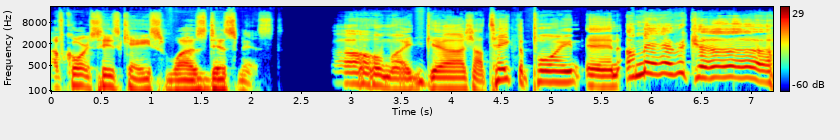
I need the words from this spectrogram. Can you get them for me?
Of course, his case was dismissed. Oh my gosh. I'll take the point in America.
